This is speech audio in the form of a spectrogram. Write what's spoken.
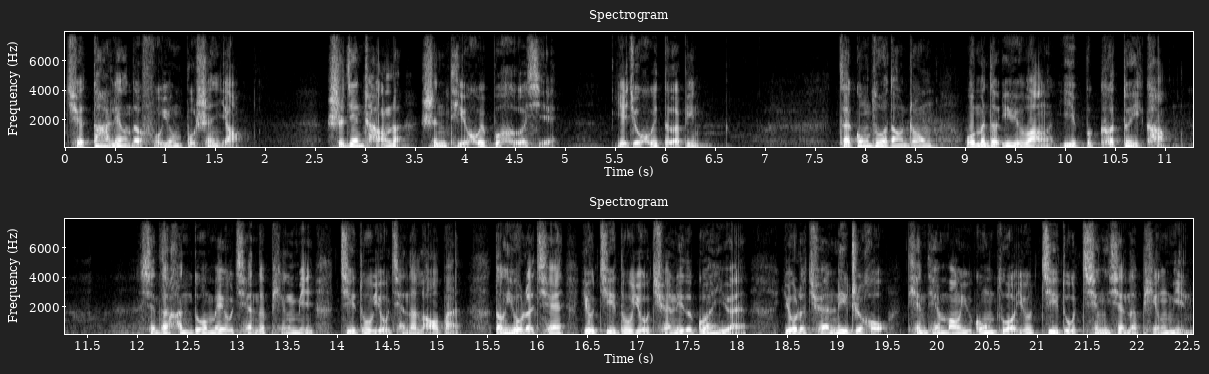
却大量的服用补肾药，时间长了，身体会不和谐，也就会得病。在工作当中，我们的欲望亦不可对抗。现在很多没有钱的平民嫉妒有钱的老板，等有了钱又嫉妒有权力的官员，有了权力之后天天忙于工作，又嫉妒清闲的平民。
